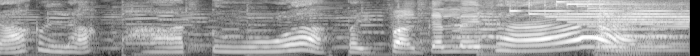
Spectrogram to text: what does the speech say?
นักลักพาตัว ไปฟังกันเลยค่ะ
